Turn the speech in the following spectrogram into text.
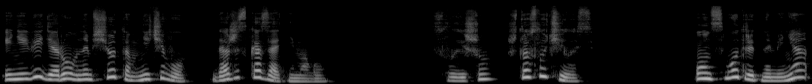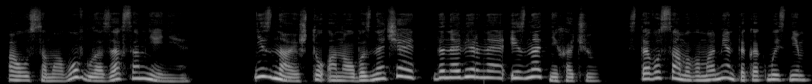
и не видя ровным счетом ничего, даже сказать не могу. Слышу, что случилось? Он смотрит на меня, а у самого в глазах сомнения. Не знаю, что оно обозначает, да, наверное, и знать не хочу. С того самого момента, как мы с ним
